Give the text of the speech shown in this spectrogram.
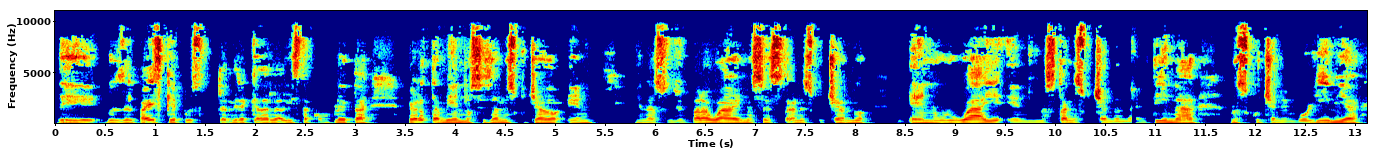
de, pues, del país, que pues tendría que dar la lista completa, pero también nos han escuchado en, en Asunción, Paraguay, nos están escuchando en Uruguay, en, nos están escuchando en Argentina, nos escuchan en Bolivia,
